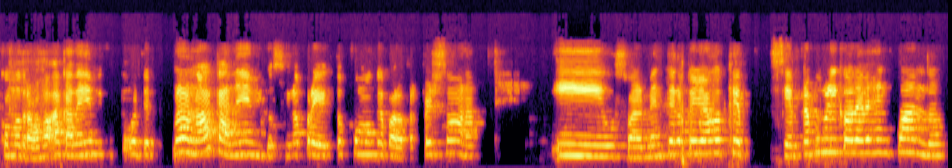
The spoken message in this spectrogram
como trabajo académico, bueno, no académicos, sino proyectos como que para otras personas. Y usualmente lo que yo hago es que siempre publico de vez en cuando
